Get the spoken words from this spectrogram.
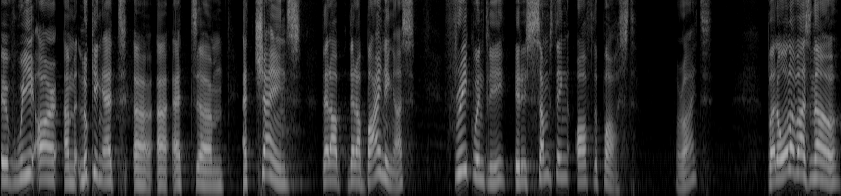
if we are um, looking at uh, uh, at um, at chains that are that are binding us, frequently it is something of the past. All right, but all of us know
